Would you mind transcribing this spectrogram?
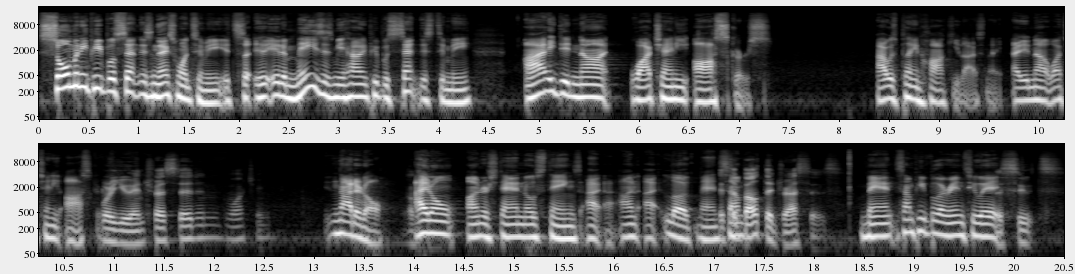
So many people sent this next one to me. It's it, it amazes me how many people sent this to me. I did not watch any Oscars. I was playing hockey last night. I did not watch any Oscars. Were you interested in watching? Not at all. I don't understand those things. I, I, I look, man. It's some about the dresses, man. Some people are into it. the suits.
